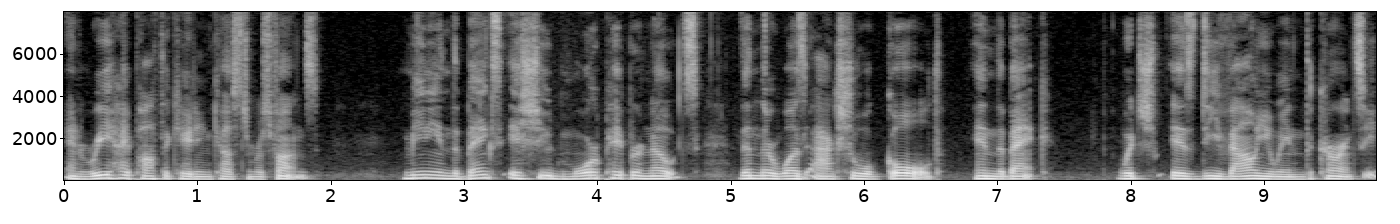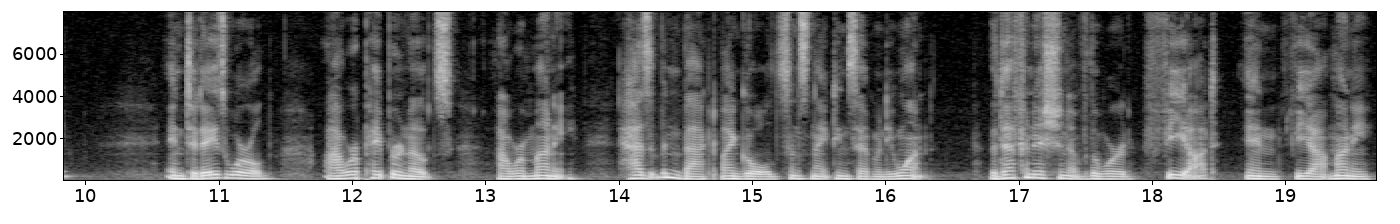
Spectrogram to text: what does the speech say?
and rehypothecating customers' funds, meaning the banks issued more paper notes than there was actual gold in the bank, which is devaluing the currency. In today's world, our paper notes, our money, hasn't been backed by gold since 1971. The definition of the word fiat in fiat money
